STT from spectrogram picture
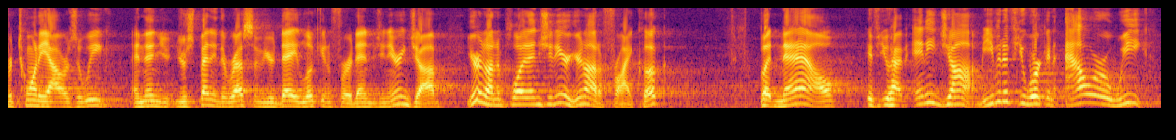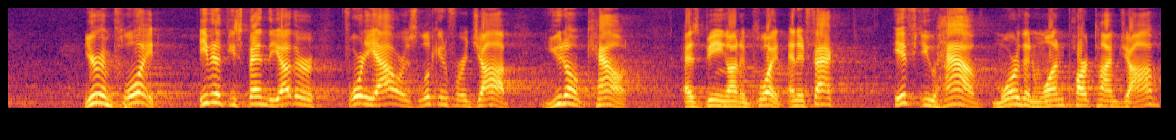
for 20 hours a week, and then you're spending the rest of your day looking for an engineering job, you're an unemployed engineer. You're not a fry cook. But now, if you have any job, even if you work an hour a week, you're employed. Even if you spend the other 40 hours looking for a job, you don't count as being unemployed. And in fact, if you have more than one part-time job,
